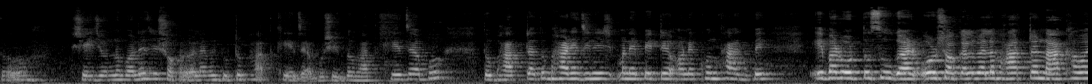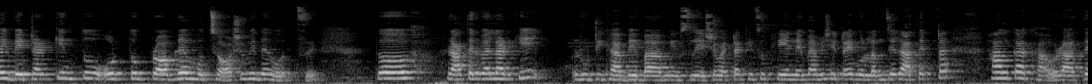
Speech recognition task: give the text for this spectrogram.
তো সেই জন্য বলে যে সকালবেলা আমি দুটো ভাত খেয়ে যাব, সিদ্ধ ভাত খেয়ে যাব। তো ভাতটা তো ভারী জিনিস মানে পেটে অনেকক্ষণ থাকবে। এবার ওর তো সুগার, ওর সকালবেলা ভাতটা না খাওয়াই বেটার কিন্তু ওর তো প্রবলেম হচ্ছে, অসুবিধা হচ্ছে। তো রাতের বেলা আর কি রুটি খাবে বা মিউসলি এসব একটা কিছু খেয়ে নেবে, আমি সেটাই বললাম যে রাতেরটা হালকা খাও, রাতে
